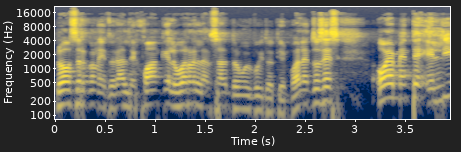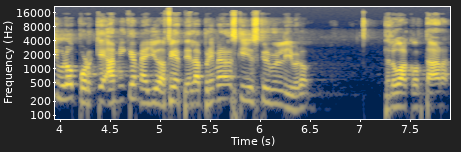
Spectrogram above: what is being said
Lo voy a hacer con la editorial de Juan, que lo voy a relanzar dentro de muy poquito tiempo, ¿vale? Entonces, obviamente, el libro, porque a mí que me ayuda, fíjate, la primera vez que yo escribí un libro, te lo voy a contar,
